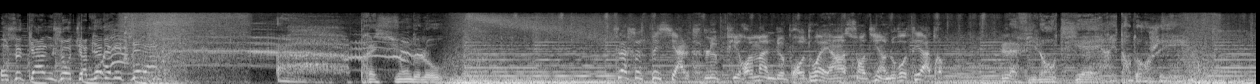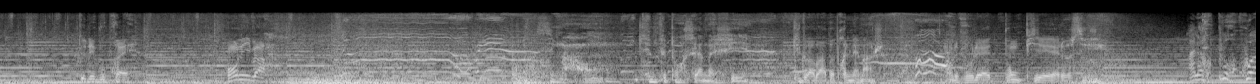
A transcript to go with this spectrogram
on se calme, Joe, tu as bien vérifié, là Pression de l'eau. Flash spécial, le pyromane de Broadway a incendie un nouveau théâtre. La ville entière est en danger. Tenez-vous prêts. On y va Tu me fais penser à ma fille. Tu dois avoir à peu près le même âge. Elle voulait être pompier, elle aussi. Alors pourquoi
